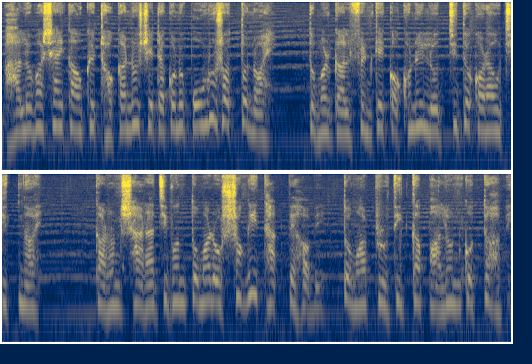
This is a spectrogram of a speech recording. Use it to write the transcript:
ভালোবাসায় কাউকে ঠকানো সেটা কোনো পৌরসত্ব নয়। তোমার গার্লফ্রেন্ডকে কখনোই লজ্জিত করা উচিত নয়। কারণ সারা জীবন তোমার ওর সঙ্গেই থাকতে হবে। তোমার প্রতিজ্ঞা পালন করতে হবে।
